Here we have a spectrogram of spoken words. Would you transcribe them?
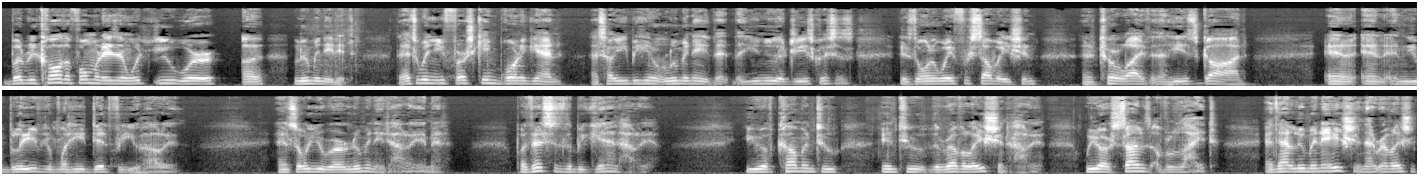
but recall the former days in which you were uh, illuminated. That's when you first came born again. That's how you became illuminated. That, that you knew that Jesus Christ is, is the only way for salvation and eternal life, and that He is God and and and you believed in what he did for you, hallelujah. And so you were illuminated, hallelujah, amen. But this is the beginning, hallelujah. You have come into into the revelation, hallelujah. We are sons of light. And that illumination, that revelation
